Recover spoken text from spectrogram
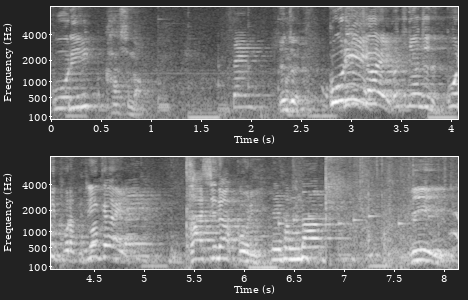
꼬리 가시나? 땡. 연준 꼬리! 링카이. 연준 연준 꼬리 보라. 링가이. 가시나 꼬리? 네, 정답. 리.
